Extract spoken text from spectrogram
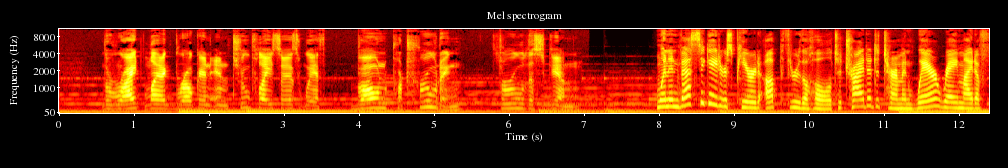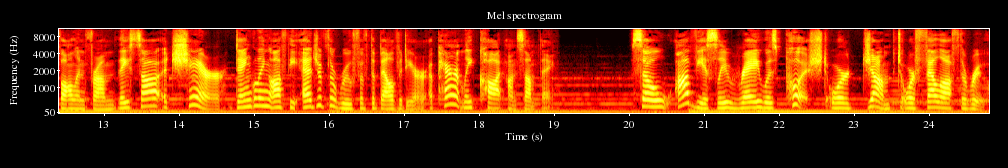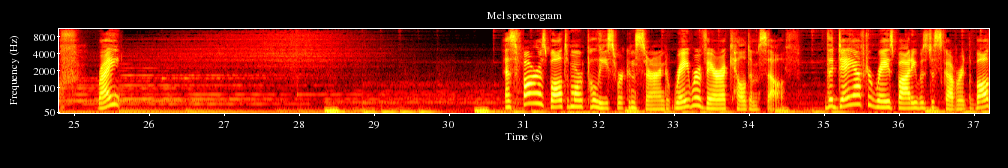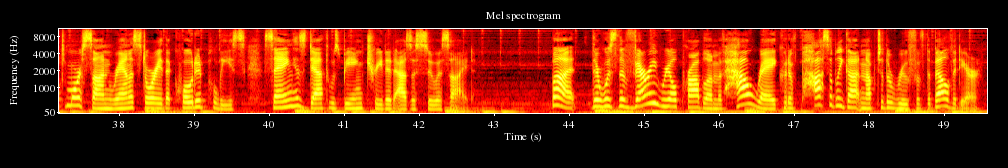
The right leg broken in two places with bone protruding through the skin. When investigators peered up through the hole to try to determine where Rey might have fallen from, they saw a chair dangling off the edge of the roof of the Belvedere, apparently caught on something. So, obviously, Rey was pushed or jumped or fell off the roof right? As far as Baltimore police were concerned, Rey Rivera killed himself. The day after Rey's body was discovered, the Baltimore Sun ran a story that quoted police saying his death was being treated as a suicide. But there was the very real problem of how Rey could have possibly gotten up to the roof of the Belvedere.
